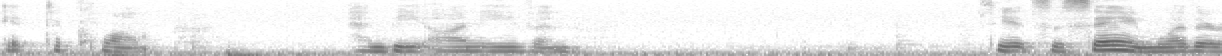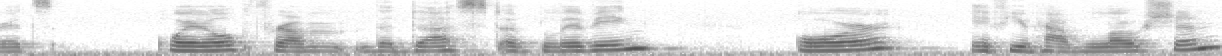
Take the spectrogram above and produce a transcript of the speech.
it to clump and be uneven. See, it's the same whether it's oil from the dust of living or if you have lotion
